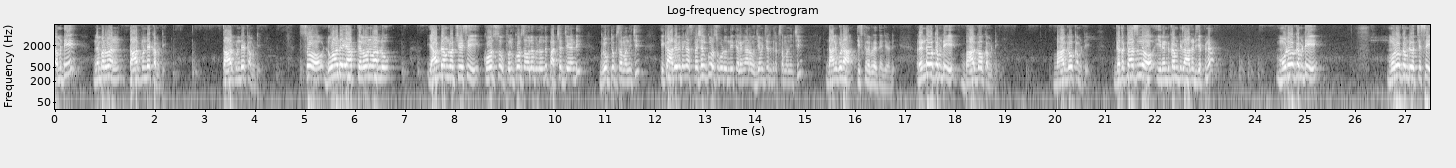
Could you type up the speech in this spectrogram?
Committee number one Tarkunde committee. Tarkunde committee. So డువాడే యాప్ తెలవని వాళ్ళు యాప్ డౌన్లోడ్ చేసి కోర్సు ఫుల్ కోర్స్ అవైలబుల్ ఉంది పర్చేజ్ చేయండి. గ్రూప్ టూకి సంబంధించి ఇక అదేవిధంగా స్పెషల్ కోర్సు కూడా ఉంది తెలంగాణ ఉద్యమ చరిత్రకు సంబంధించి. దాన్ని కూడా తీసుకునే ప్రయత్నం చేయండి. రెండవ committee Bhargav committee. Bhargav committee. గత క్లాసులో ఈ రెండు కమిటీలు ఆల్రెడీ చెప్పిన. మూడవ కమిటీ మూడవ కమిటీ వచ్చేసి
